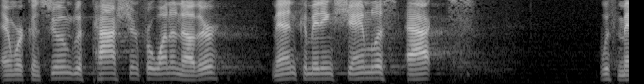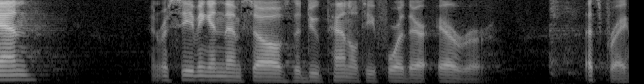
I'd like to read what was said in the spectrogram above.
and were consumed with passion for one another, men committing shameless acts with men and receiving in themselves the due penalty for their error. Let's pray.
